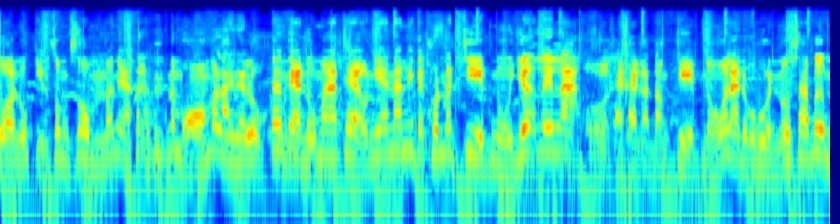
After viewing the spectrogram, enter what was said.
ตัวหนูกลิ่นส้มๆนะเนี่ยน้ำหอมอะไรเนี่ยลูกตั้งแต่หนูมาแถวเนี้ยนะมีแต่คนมาจีบหนูเยอะเลยล่ะโอ้ใครๆก็ต้องจีบหนูแหละดูหุ่นหนูซาบึม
